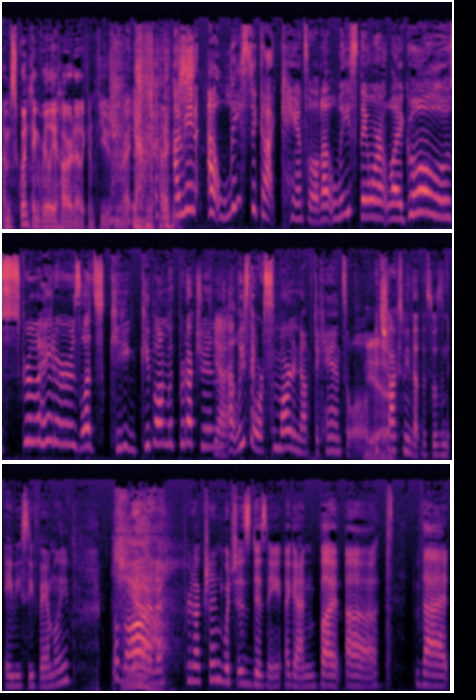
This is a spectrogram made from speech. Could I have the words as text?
I'm squinting really hard out of confusion right now. guys. I mean, at least it got canceled. At least they weren't like, "Oh, screw the haters. Let's keep keep on with production." Yeah. At least they were smart enough to cancel. yeah. It shocks me that this was an ABC Family Oh God. Yeah. production, which is Disney again, but uh that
